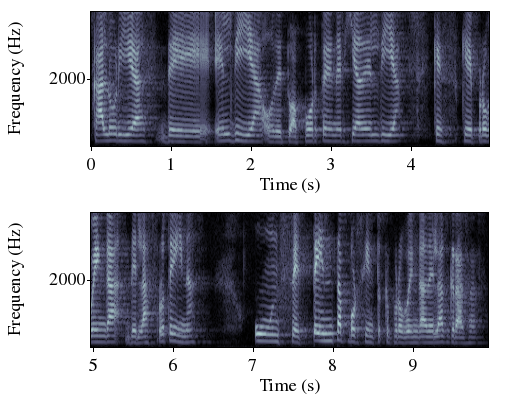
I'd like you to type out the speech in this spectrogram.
calorías del día o de tu aporte de energía del día que, que provenga de las proteínas, un 70% que provenga de las grasas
